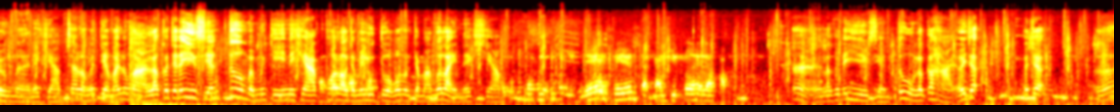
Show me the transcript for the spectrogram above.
ลงมานะครับ ถ้าเราไม่เตรียมไม้ลงมา เราก็จะได้ยินเสียงตุ้มแบบเมื่อกี้นะครับ เพราะเราจะไม่รู้ตัวว่ามันจะมาเมื่อไหร่นะครับเย้เฟนจัดการคิปเปอร์ให้แล้วครับอ่าเราก็ได้ยินเสียงตุ้มแล้วก็หาย เอ้ยเจะเอ้ยเจะเออ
